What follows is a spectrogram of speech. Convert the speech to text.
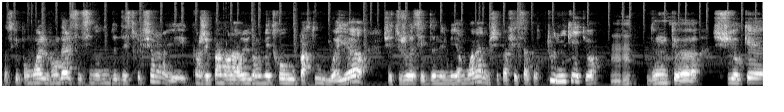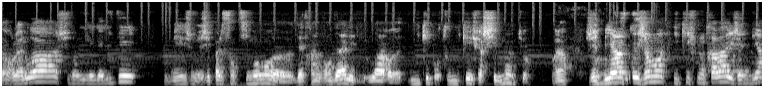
Parce que pour moi, le vandale, c'est synonyme de destruction. Et quand j'ai peint dans la rue, dans le métro ou partout ou ailleurs, j'ai toujours essayé de donner le meilleur de moi-même. Je n'ai pas fait ça pour tout niquer, tu vois. Mhm. Donc, je suis OK hors la loi, je suis dans l'illégalité. Mais je n'ai pas le sentiment euh, d'être un vandale et de vouloir euh, niquer pour tout niquer et faire chier le monde, tu vois. Voilà. J'aime bien que les gens, ils kiffent mon travail, j'aime bien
